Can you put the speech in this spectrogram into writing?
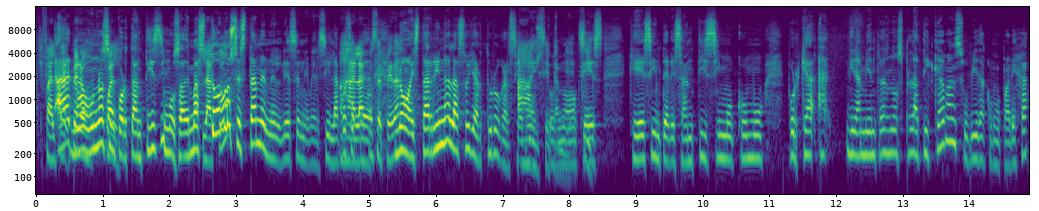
falta? Ah, pero, no, unos ¿cuál? importantísimos. Además, ¿Laco? todos están en el- ese nivel. Sí, Ajá. Laco Cepeda. No, está Rina Lazo y Arturo García Ay, sí, también, ¿no? sí. Que es, que es interesantísimo como, porque ah, ah, Mira, mientras nos platicaban su vida como pareja,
